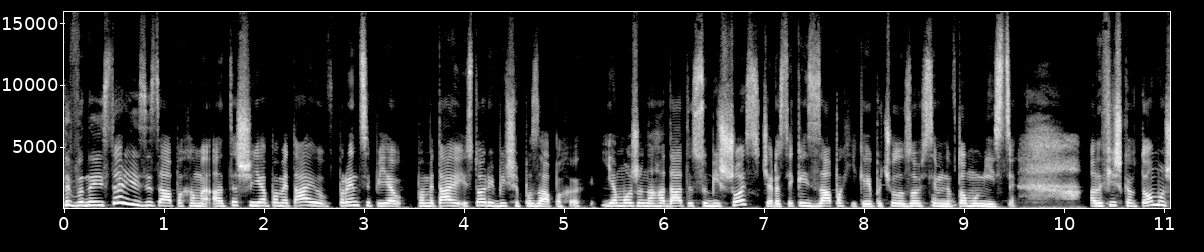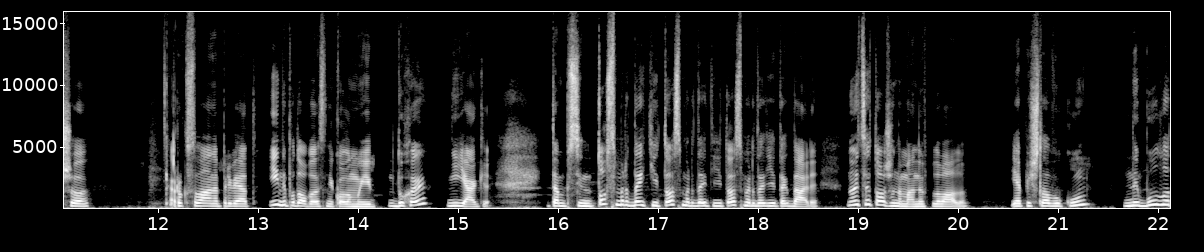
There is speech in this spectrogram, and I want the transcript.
Типу не історії зі запахами, а те, що я пам'ятаю, в принципі, я пам'ятаю історію більше по запахах. Я можу нагадати собі щось через якийсь запах, який я почула зовсім не в тому місці. Але фішка в тому, що Роксолана, привіт. Їй не подобались ніколи мої духи, ніякі. І там постійно то смердить, і то смердить, і то смердить, і так далі. Ну і це теж на мене впливало. Я пішла в УКУ, не було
